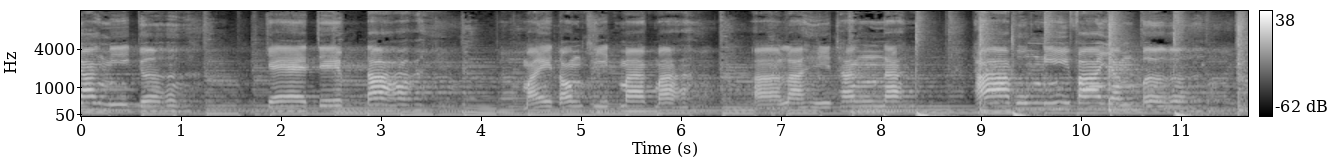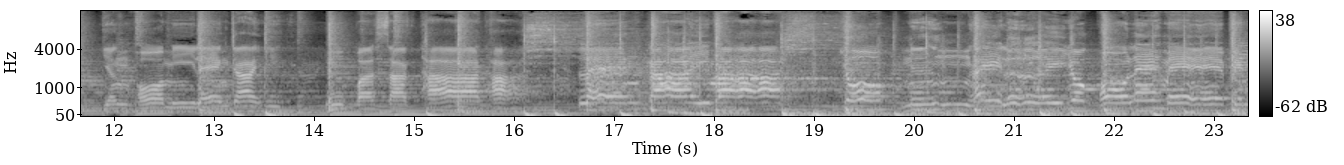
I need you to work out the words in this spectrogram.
ยังมีเกิด แก่เจ็บตาย ไม่ต้องคิดมากมายอะไรทั้งนั้น ถ้าพรุ่งนี้ฟ้ายังเปิด ยังพอมีแรงใจ อุปสรรคท้าทายแรงกายมายกหนึ่งให้เลย ยกพ่อและแม่เป็น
